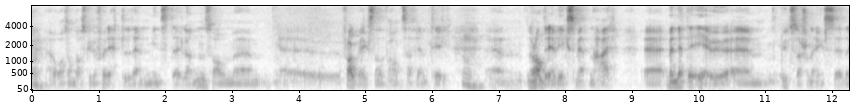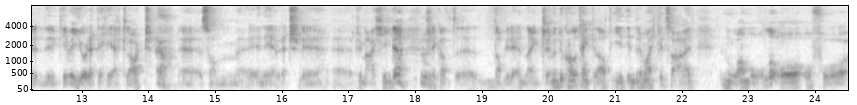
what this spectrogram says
Eh, Og at han da skulle få rett til den minstelønnen som eh, eh, fagbevegelsen hadde forhandlet seg frem til eh, når han drev virksomheten her. Eh, Men dette EU-utstasjoneringsdirektivet gjør dette helt klart Ja. eh, som en EU-rettslig primærkilde. slik at da blir det enda enklere. Men du kan jo tenke deg at i et indre marked så er noe av målet å, å få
